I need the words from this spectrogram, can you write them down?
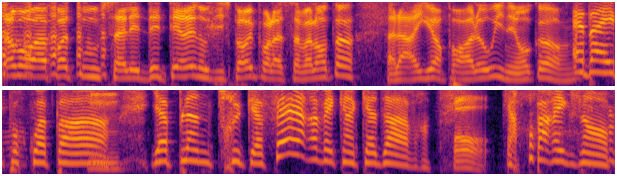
Non, mais on va pas tout. Ça allait déterrer nos disparus pour la Saint-Valentin. À la rigueur pour Halloween et encore. eh ben et pourquoi pas Hmm. Il y a plein de trucs à faire avec un cadavre. Oh. Tiens, par exemple,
